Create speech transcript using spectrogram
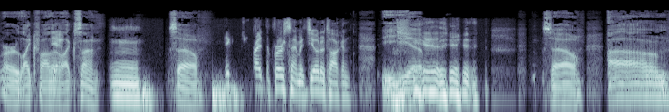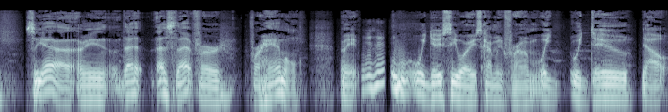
or like father, Yeah. like son. Mm. So, Right the first time, it's Yoda talking. yeah. So, um, so yeah, I mean that that's that for for Hamill. I mean, Mm-hmm. we do see where he's coming from. We we do now.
